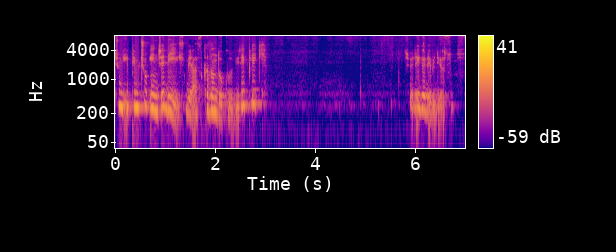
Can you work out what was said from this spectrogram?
Çünkü ipim çok ince değil. Biraz kalın dokulu bir iplik. Şöyle görebiliyorsunuz.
